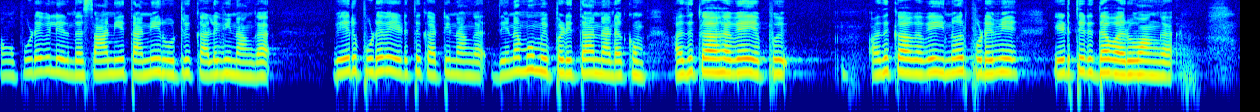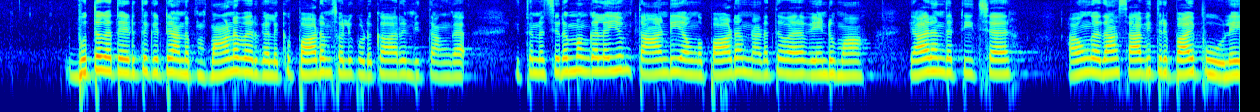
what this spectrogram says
அவங்க புடவில் இருந்த சாணியை தண்ணீர் ஊற்றி கழுவினாங்க. வேறு புடவை எடுத்து கட்டினாங்க. தினமும் இப்படித்தான் நடக்கும். அதுக்காகவே எப்போ அதுக்காகவே இன்னொரு புடவை எடுத்துட்டு தான் வருவாங்க. புத்தகத்தை எடுத்துக்கிட்டு அந்த மாணவர்களுக்கு பாடம் சொல்லிக் கொடுக்க ஆரம்பித்தாங்க. இத்தனை சிரமங்களையும் தாண்டி அவங்க பாடம் நடத்த வர வேண்டுமா? யார் அந்த டீச்சர்? அவங்க தான் சாவித்ரிபாய் பூலே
